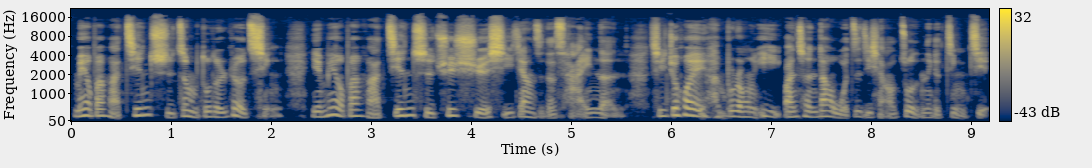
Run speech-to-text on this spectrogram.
没有办法坚持这么多的热情，也没有办法坚持去学习这样子的才能，其实就会很不容易完成到我自己想要做的那个境界。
